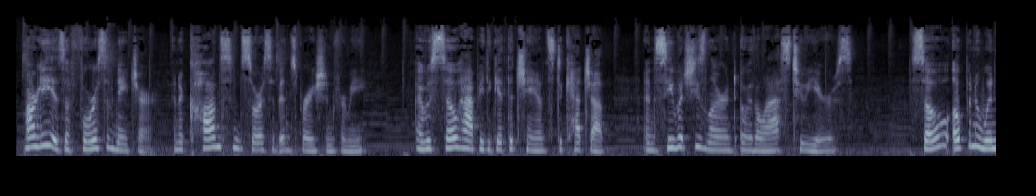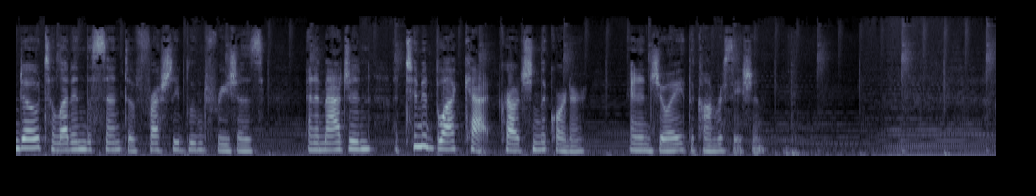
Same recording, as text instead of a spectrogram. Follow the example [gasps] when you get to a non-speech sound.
Margie is a force of nature and a constant source of inspiration for me. I was so happy to get the chance to catch up and see what she's learned over the last two years. So, open a window to let in the scent of freshly bloomed freesias and imagine a timid black cat crouched in the corner and enjoy the conversation.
